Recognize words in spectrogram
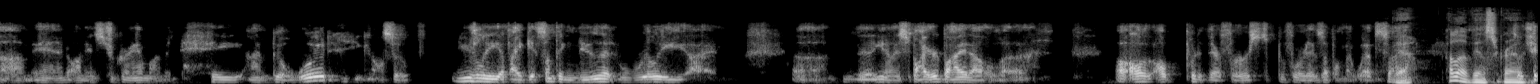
Um, and on Instagram, I'm at Hey, I'm Bill Wood. You can also usually, if I get something new that really I'm, uh, you know, inspired by it, I'll, uh, I'll I'll put it there first before it ends up on my website. Yeah, I love Instagram. So,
